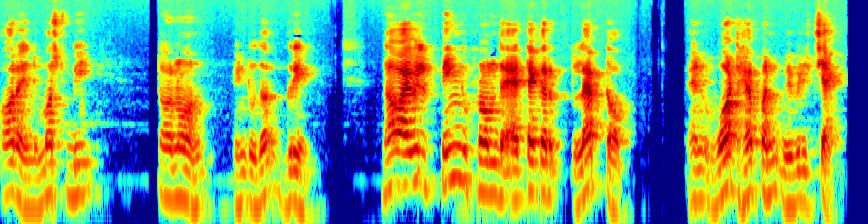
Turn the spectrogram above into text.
orange must be turned on into the green. Now I will ping from the attacker laptop and what happened we will check.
